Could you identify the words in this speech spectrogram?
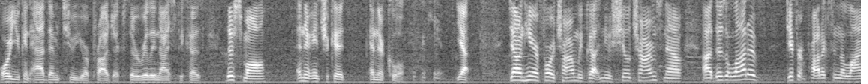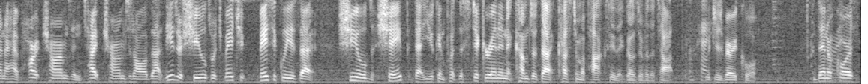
or you can add them to your projects. They're really nice because they're small and they're intricate and they're cool. Super cute. Yeah. Down here for a charm, we've got new shield charms. Now, uh, there's a lot of different products in the line. I have heart charms and type charms and all of that. These are shields, which basically is that shield shape that you can put the sticker in, and it comes with that custom epoxy that goes over the top, Okay. which is very cool. Then, of Alright. course,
